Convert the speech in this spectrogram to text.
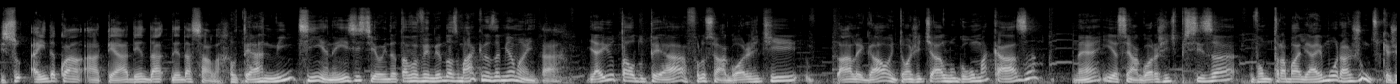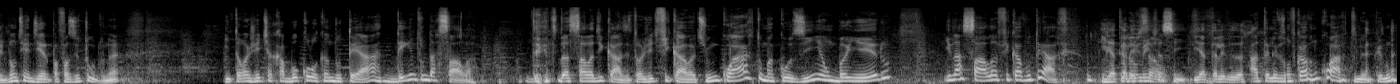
Isso ainda com a, a TA dentro da, dentro da sala. O TA nem tinha, nem existia. Eu ainda tava vendendo as máquinas da minha mãe. Tá. E aí o tal do TA falou assim: ó, agora a gente. Ah, legal, então a gente alugou uma casa, né? E assim, agora a gente precisa. Vamos trabalhar e morar juntos, porque a gente não tinha dinheiro pra fazer tudo, né? Então a gente acabou colocando o TA dentro da sala. Dentro da sala de casa. Então a gente ficava, tinha um quarto, uma cozinha, um banheiro e na sala ficava o TA. E a televisão? assim. E a televisão? A televisão ficava no quarto, né? Porque não,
